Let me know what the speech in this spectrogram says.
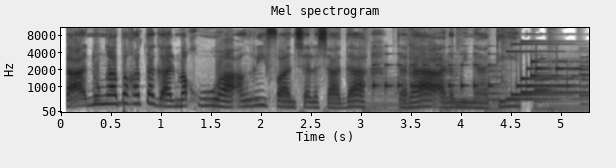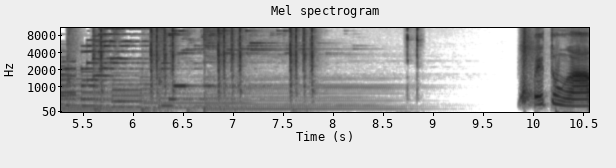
Gaano nga ba katagal makuha ang refund sa Lazada? Tara, alamin natin. Ito nga,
